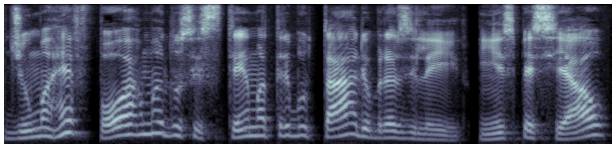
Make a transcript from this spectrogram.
de uma reforma do sistema tributário brasileiro, em especial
